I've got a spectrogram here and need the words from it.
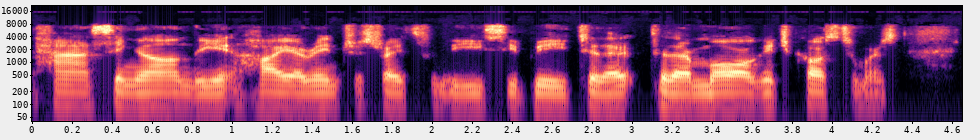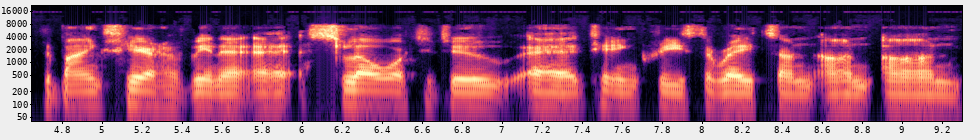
passing on the higher interest rates from the ECB to their to their mortgage customers. The banks here have been a, a slower to do uh, to increase the rates on, on on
